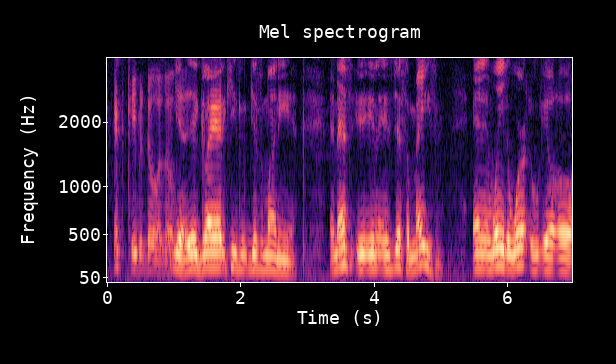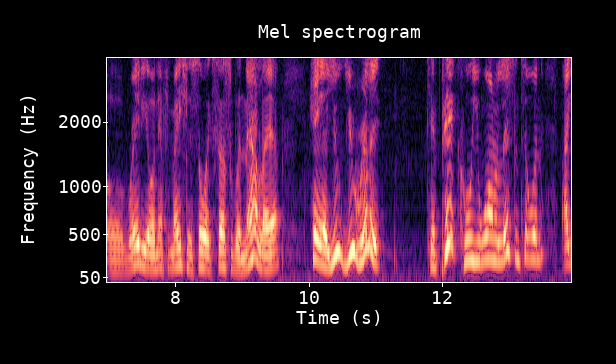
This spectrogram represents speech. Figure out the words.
Keep the doors open. Yeah, they're glad to keep some, get some money in, and that's it, it- it's just amazing. And the way the work, uh, uh, uh, radio and information is so accessible now, lab. Hell, you you really can pick who you want to listen to, and like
